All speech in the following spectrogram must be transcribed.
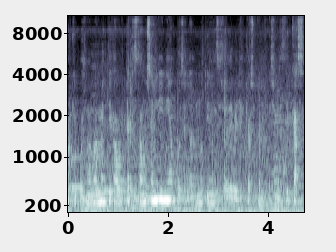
Porque pues normalmente ahorita que estamos en línea, pues el alumno tiene necesidad de verificar su calificación desde casa.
